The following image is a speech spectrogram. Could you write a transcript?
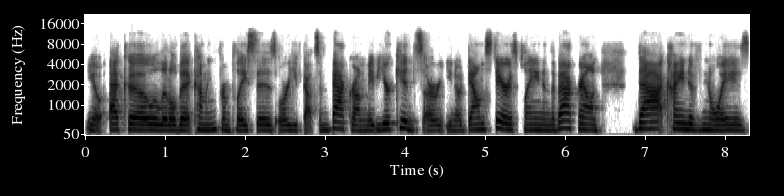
you know, echo a little bit coming from places, or you've got some background, maybe your kids are, you know, downstairs playing in the background, that kind of noise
